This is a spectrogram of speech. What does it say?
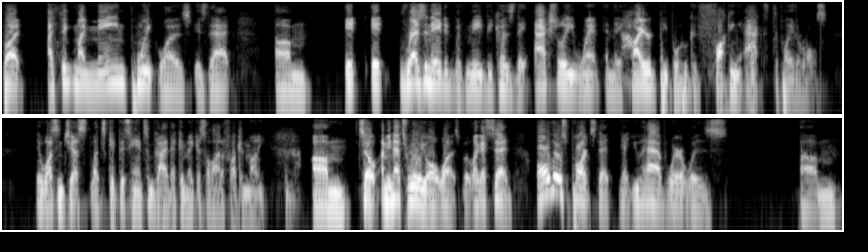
but I think my main point was is that um, it it resonated with me because they actually went and they hired people who could fucking act to play the roles. It wasn't just let's get this handsome guy that can make us a lot of fucking money. Um, so I mean that's really all it was. But like I said, all those parts that that you have where it was, um,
